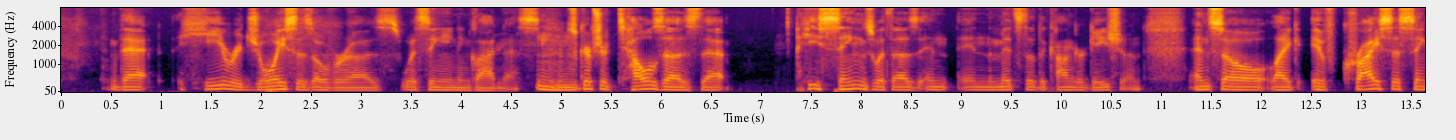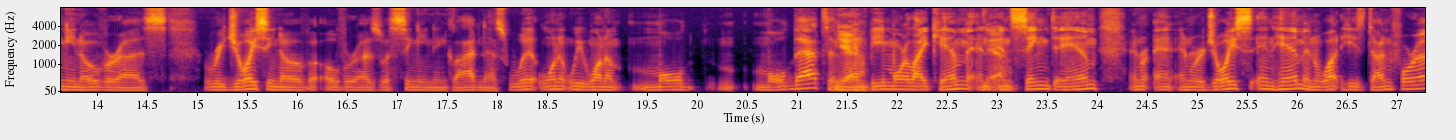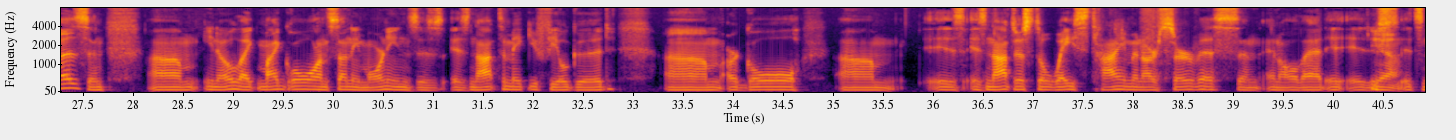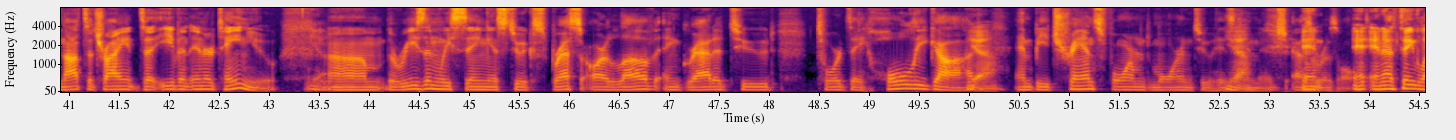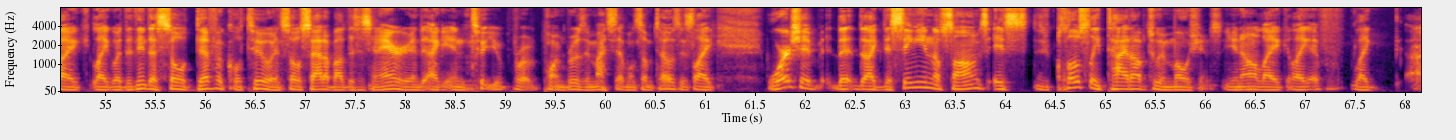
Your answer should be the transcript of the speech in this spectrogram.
that He rejoices over us with singing and gladness. Mhm. Scripture tells us that he sings with us in in the midst of the congregation and so like if christ is singing over us rejoicing over, over us with singing and gladness wouldn't we want to mold mold that and, Yeah. and be more like him and, Yeah. and sing to him and, and and rejoice in him and what he's done for us and um you know like my goal on sunday mornings is is not to make you feel good um our goal um is is not just to waste time in our service and and all that. It is Yeah. it's not to try and to even entertain you. Yeah. Um, the reason we sing is to express our love and gratitude towards a holy God Yeah. and be transformed more into His Yeah. image as and, a result. And, and I think like like what the thing that's so difficult too and so sad about this scenario and I and to your point, Bruce, and step on some toes. Is like worship, the, like the singing of songs is closely tied up to emotions. You know, like like if like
